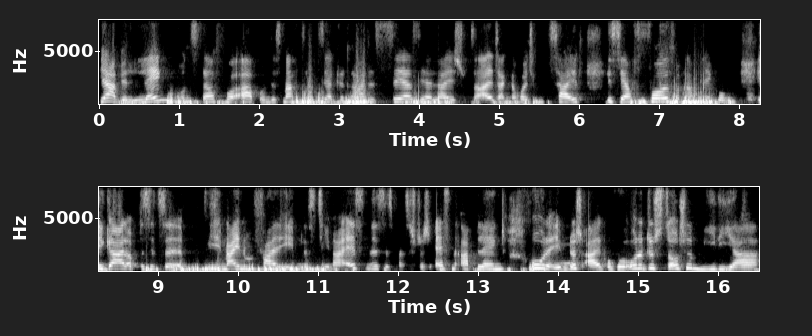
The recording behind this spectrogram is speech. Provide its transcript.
ja, wir lenken uns davor ab und das macht uns ja gerade sehr, sehr leicht. Unser Alltag in der heutigen Zeit ist ja voll von Ablenkungen. Egal, ob das jetzt äh, wie in meinem Fall eben das Thema Essen ist, dass man sich durch Essen ablenkt oder eben durch Alkohol oder durch Social Media.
